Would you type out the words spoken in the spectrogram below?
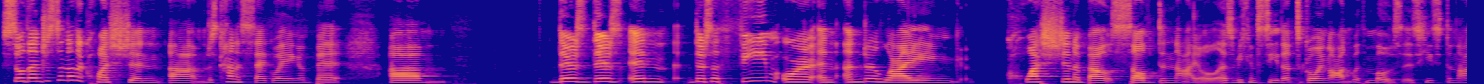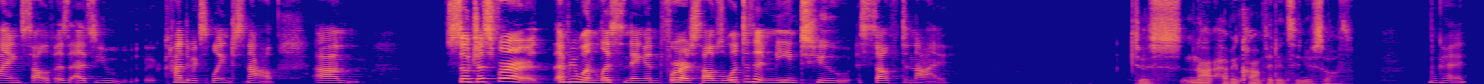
So then, just another question, um, just kind of segueing a bit. Um, there's there's an there's a theme or an underlying question about self denial, as we can see that's going on with Moses. He's denying self, as as you kind of explained just now. Um, so, just for everyone listening and for ourselves, what does it mean to self deny? Just not having confidence in yourself. Okay.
